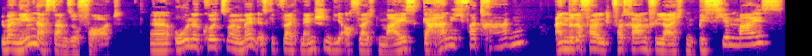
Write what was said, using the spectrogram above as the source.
übernehmen das dann sofort. Äh, ohne kurz mal Moment. Es gibt vielleicht Menschen, die auch vielleicht Mais gar nicht vertragen. Andere ver vertragen vielleicht ein bisschen Mais.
